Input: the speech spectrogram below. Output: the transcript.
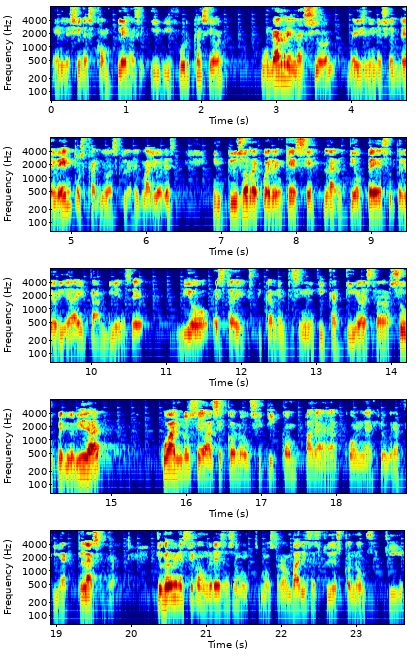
en lesiones complejas y bifurcación, una relación de disminución de eventos cardiovasculares mayores. Incluso recuerden que se planteó P de superioridad y también se vio estadísticamente significativa esta superioridad cuando se hace con OCT comparada con la geografía clásica. Yo creo que en este congreso se mostraron varios estudios con OCT,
